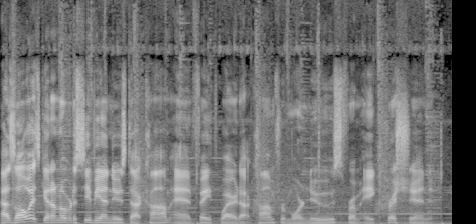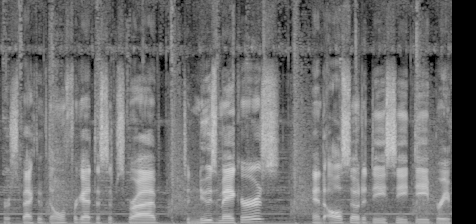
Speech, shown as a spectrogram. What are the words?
As always, get on over to cbnnews.com and faithwire.com for more news from a Christian perspective. Don't forget to subscribe to Newsmakers and also to DC Debrief,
